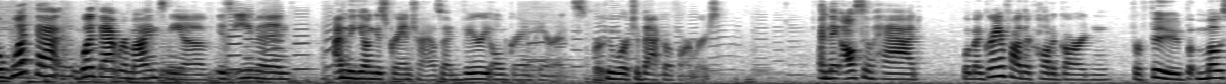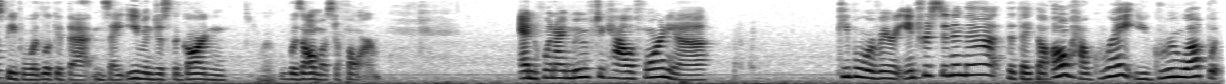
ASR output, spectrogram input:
But what that what that reminds me of is even I'm the youngest grandchild, so I had very old grandparents Right. who were tobacco farmers. And they also had what my grandfather called a garden for food, but most people would look at that and say even just the garden was almost a farm. And when I moved to California, people were very interested in that that they thought oh how great you grew up with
